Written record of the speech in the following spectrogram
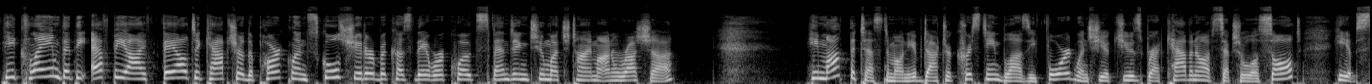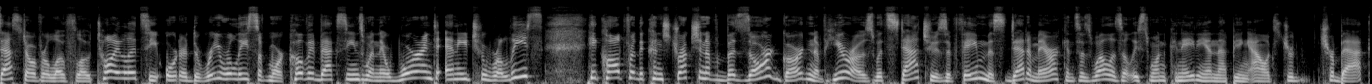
He claimed that the FBI failed to capture the Parkland school shooter because they were, quote, spending too much time on Russia. He mocked the testimony of Dr. Christine Blasey Ford when she accused Brett Kavanaugh of sexual assault. He obsessed over low flow toilets. He ordered the re release of more COVID vaccines when there weren't any to release. He called for the construction of a bizarre garden of heroes with statues of famous dead Americans, as well as at least one Canadian, that being Alex Trebek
